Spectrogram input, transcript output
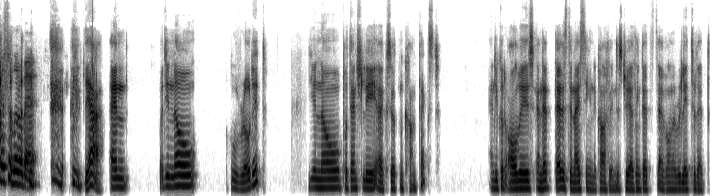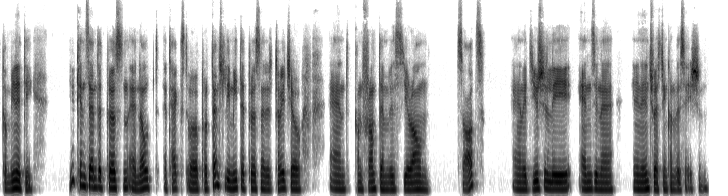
Just a little bit. Yeah and but you know who wrote it, you know potentially a certain context. And you could always, and that that is the nice thing in the coffee industry. I think that I want to relate to that community. You can send that person a note, a text, or potentially meet that person at a trade show and confront them with your own thoughts. And it usually ends in a in an interesting conversation.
